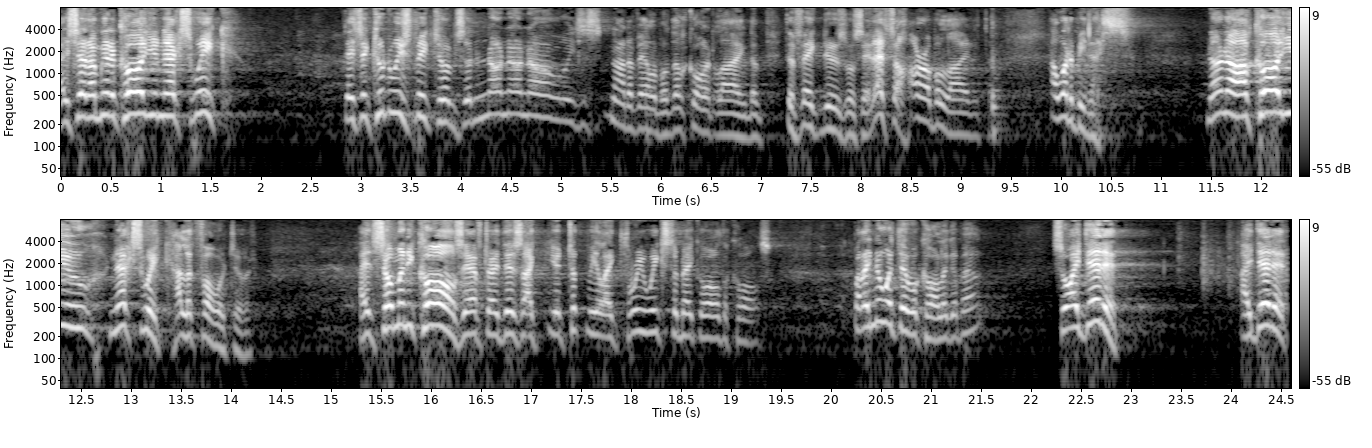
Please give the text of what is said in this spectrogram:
I said, I'm going to call you next week. They said, could we speak to him? I said, no, no, no, he's not available. They'll call it lying. The, the fake news will say, that's a horrible lie. I want to be nice. No, no, I'll call you next week. I look forward to it. I had so many calls after this. I, it took me like three weeks to make all the calls. But I knew what they were calling about. So I did it. I did it.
